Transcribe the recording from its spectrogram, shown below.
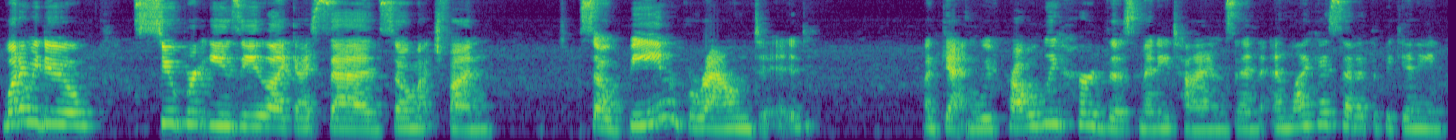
what do we do? Super easy, like I said, so much fun. So being grounded, again, we've probably heard this many times, and and like I said at the beginning,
